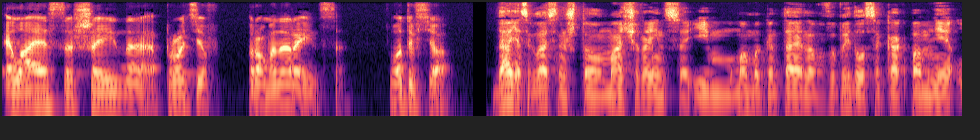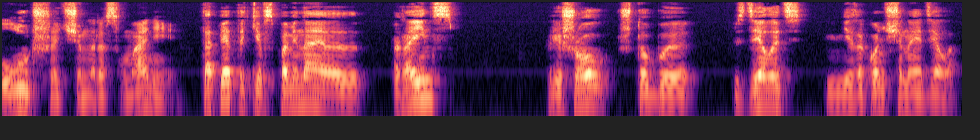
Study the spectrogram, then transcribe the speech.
Элайса Шейна против Романа Рейнса. Вот и все. Да, я согласен, что матч Рейнса и Макентайра выдался, как по мне, лучше, чем на Расселмании. Опять-таки, вспоминая Рейнс, пришел, чтобы сделать незаконченное дело.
